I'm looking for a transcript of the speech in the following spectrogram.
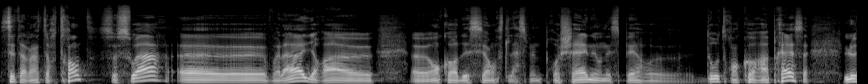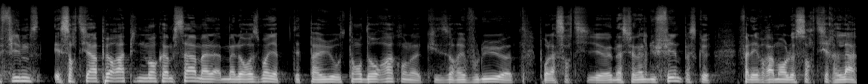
C'est à 20h30 ce soir. Euh, voilà, il y aura euh, euh, encore des séances la semaine prochaine et on espère d'autres encore après. Le film est sorti un peu rapidement comme ça. malheureusement, il n'y a peut-être pas eu autant d'aura qu'ils auraient voulu pour la sortie nationale du film parce qu'il fallait vraiment le sortir là.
